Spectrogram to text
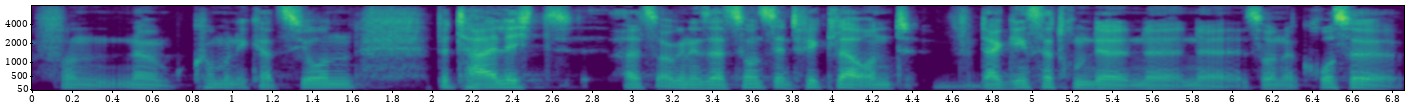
von einer Kommunikation beteiligt als Organisationsentwickler und da ging es darum, eine, eine, so eine große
